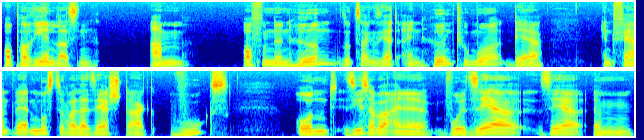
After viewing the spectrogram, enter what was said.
operieren lassen am offenen Hirn, sozusagen. Sie hat einen Hirntumor, der entfernt werden musste, weil er sehr stark wuchs. Und sie ist aber eine wohl sehr, sehr, ähm,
